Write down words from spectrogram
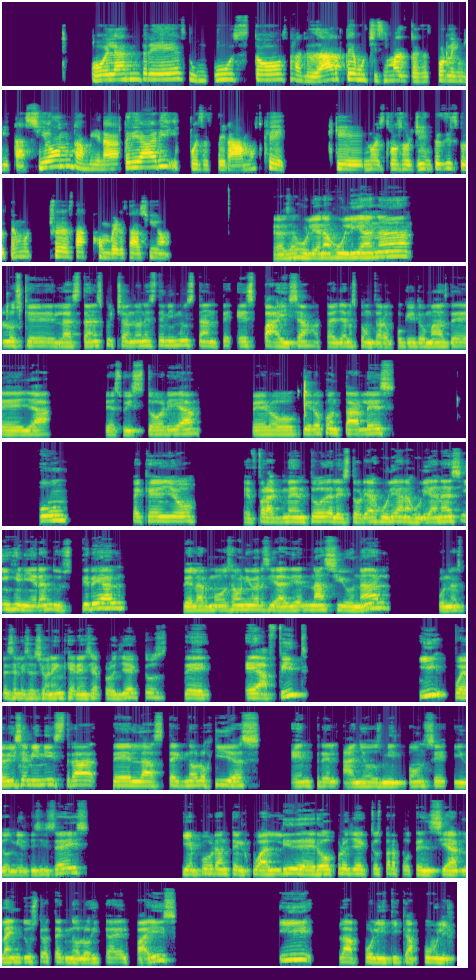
Hola Andrés, un gusto saludarte. Muchísimas gracias por la invitación también a Triari y pues esperamos que, que nuestros oyentes disfruten mucho de esta conversación. Gracias Juliana. Juliana, los que la están escuchando en este mismo instante es paisa. Hasta ella nos contará un poquito más de ella, de su historia, pero quiero contarles un pequeño fragmento de la historia de Juliana. Juliana es ingeniera industrial de la hermosa Universidad Nacional, con una especialización en gerencia de proyectos de EAFIT y fue viceministra de las tecnologías entre el año 2011 y 2016, tiempo durante el cual lideró proyectos para potenciar la industria tecnológica del país y la política pública.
